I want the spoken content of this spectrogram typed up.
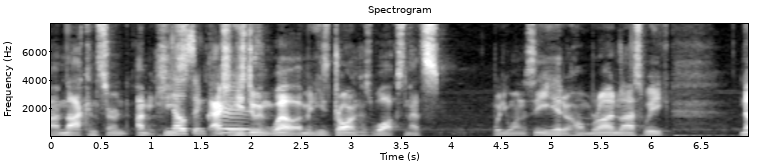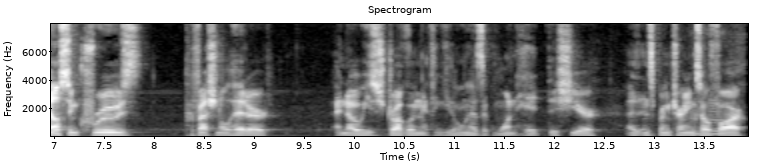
I'm not concerned. I mean, he's Nelson actually he's doing well. I mean, he's drawing his walks, and that's what you want to see. He hit a home run last week. Nelson Cruz, professional hitter. I know he's struggling. I think he only has like one hit this year in spring training Mm-hmm. so far.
